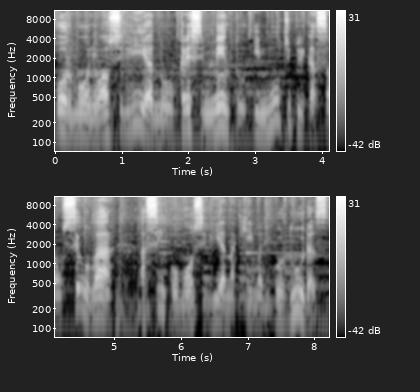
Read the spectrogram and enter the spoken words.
hormônio auxilia no crescimento e multiplicação celular, assim como auxilia na queima de gorduras,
